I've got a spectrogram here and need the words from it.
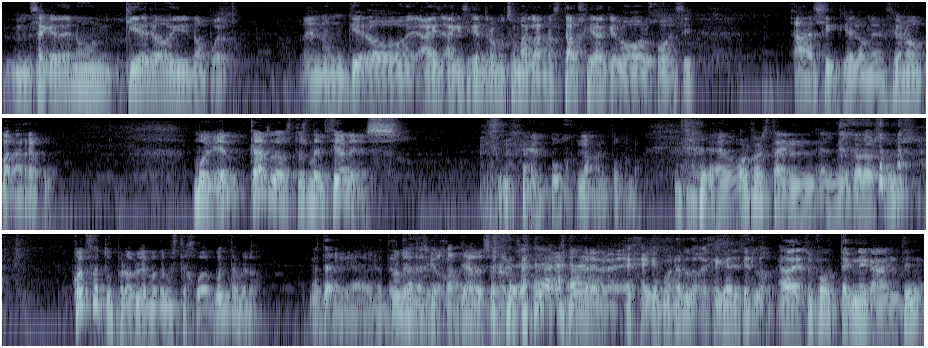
Mm, Se quedó en un quiero y no puedo. En un quiero. Aquí sí que entró mucho más la nostalgia que luego el juego en sí. Así que lo menciono para Regu. Muy bien. Carlos, tus menciones. El Pug, no, el Pug no. El Wolfenstein, el New Colossus. ¿Cuál fue tu problema con este juego? Cuéntamelo. No te rías, que te No ya lo sé. No, hombre, pero es que hay que ponerlo, es que hay que decirlo. A ver, es un juego técnicamente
